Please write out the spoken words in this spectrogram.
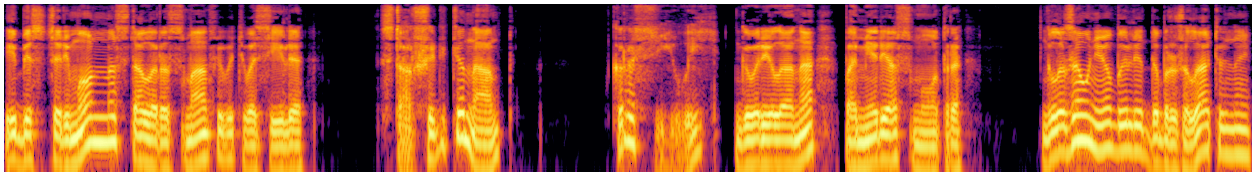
и бесцеремонно стала рассматривать Василия. — Старший лейтенант. — Красивый, — говорила она по мере осмотра. Глаза у нее были доброжелательные,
